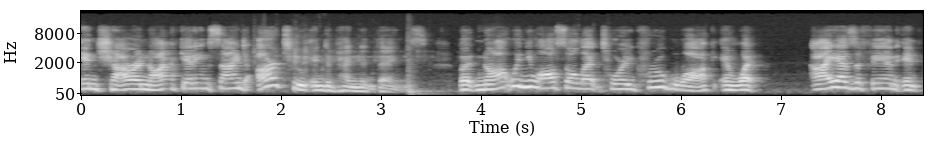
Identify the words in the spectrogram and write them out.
and Chara not getting signed are two independent things, but not when you also let Torey Krug walk. And what I, as a fan, and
